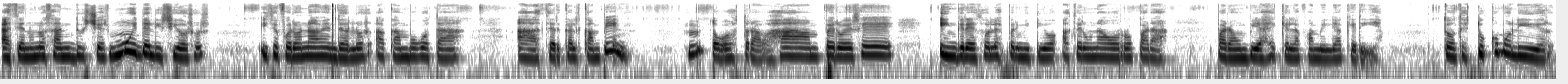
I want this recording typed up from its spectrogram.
hacían unos sándwiches muy deliciosos y se fueron a venderlos acá en Bogotá, cerca del campín. ¿Mm? Todos trabajaban, pero ese ingreso les permitió hacer un ahorro para, para un viaje que la familia quería. Entonces tú como líder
